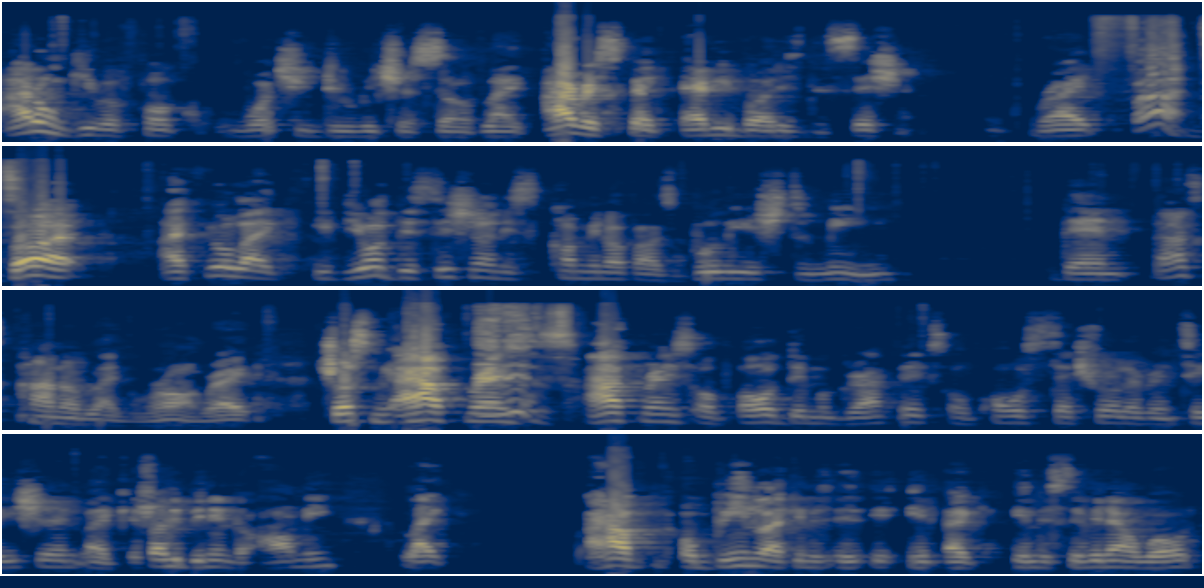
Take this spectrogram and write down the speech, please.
I don't give a fuck what you do with yourself. Like I respect everybody's decision, right? Fact. But I feel like if your decision is coming off as bullish to me, then that's kind of like wrong, right? Trust me, I have It friends. is. I have friends of all demographics, of all sexual orientation. Like, especially being in the army, like I have or being like in, in, in like in the civilian world,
